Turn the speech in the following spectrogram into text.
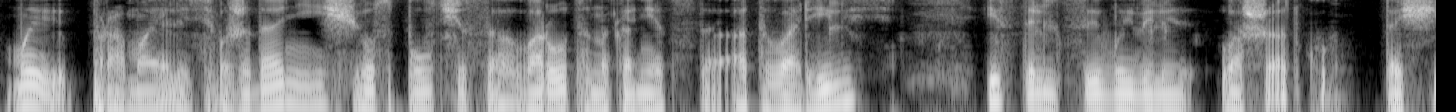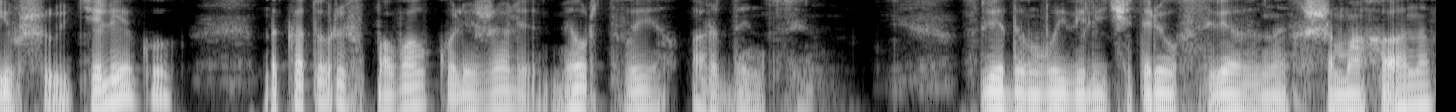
Мы промаялись в ожидании еще с полчаса. Ворота наконец-то отворились, и стрельцы вывели лошадку, тащившую телегу, на которой в повалку лежали мертвые ордынцы. Следом вывели четырех связанных шамаханов,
